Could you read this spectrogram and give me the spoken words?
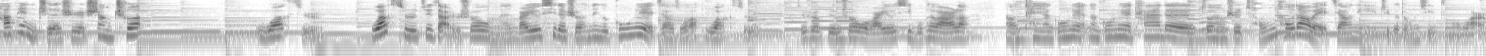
Hop in 指的是上车。Walkthrough，walkthrough 最早是说我们玩游戏的时候那个攻略叫做 walkthrough，就是说，比如说我玩游戏不会玩了。那我看一下攻略。那攻略它的作用是从头到尾教你这个东西怎么玩。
